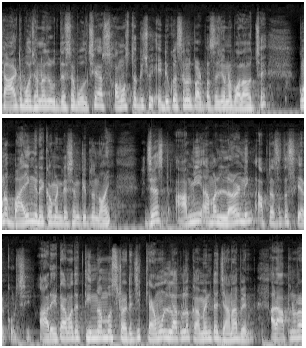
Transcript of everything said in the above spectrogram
চার্ট বোঝানোর উদ্দেশ্যে বলছি, আর সমস্ত কিছু এডুকেশনাল পারপাসের জন্য বলা হচ্ছে। কোনো বাইং রেকমেন্ডেশন কিন্তু নয়। জাস্ট আমি আমার লার্নিং আপনার সাথে শেয়ার করছি। আর এটা আমাদের তিন নম্বর স্ট্র্যাটেজি কেমন লাগল কমেন্টে জানাবেন। আর আপনারা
